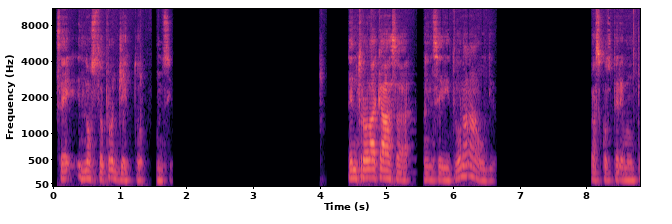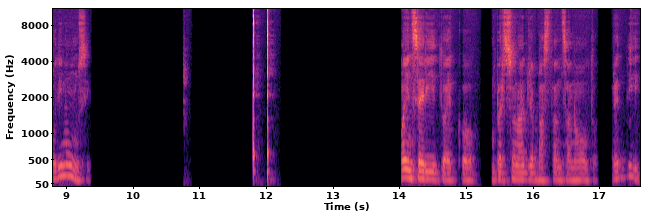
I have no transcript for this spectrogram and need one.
se il nostro progetto funziona. Dentro la casa ho inserito un audio ascolteremo un po' di musica. Ho inserito ecco un personaggio abbastanza noto 3D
